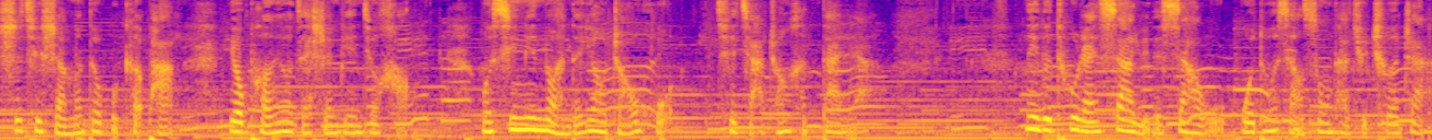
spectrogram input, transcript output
失去什么都不可怕，有朋友在身边就好。”我心里暖得要着火，却假装很淡。那个突然下雨的下午，我多想送他去车站，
